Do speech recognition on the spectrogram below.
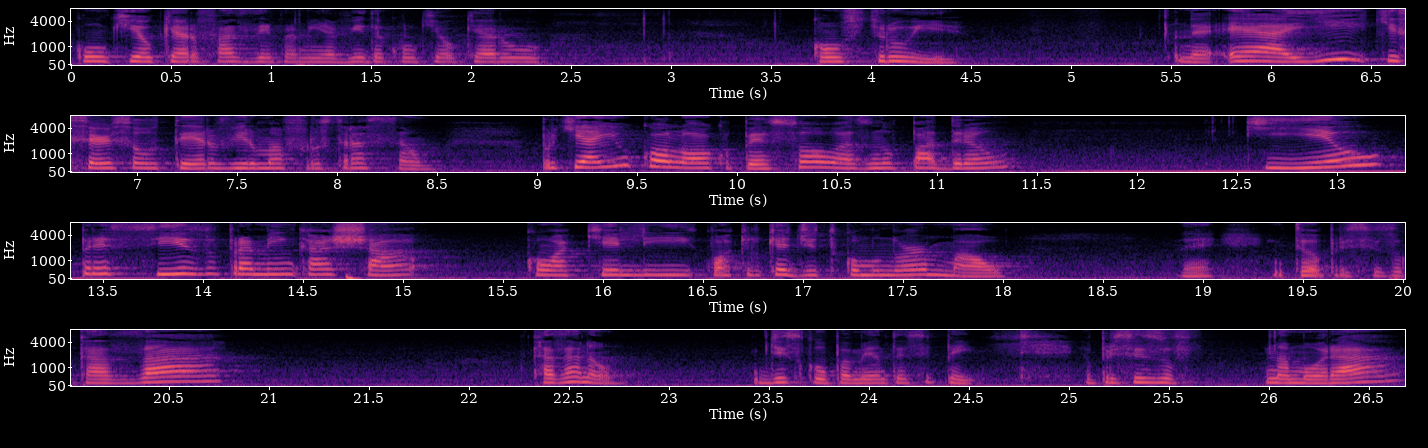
com o que eu quero fazer para minha vida, com o que eu quero construir. Né? É aí que ser solteiro vira uma frustração. Porque aí eu coloco pessoas no padrão que eu preciso para me encaixar com aquele com aquilo que é dito como normal, né? Então eu preciso casar casar não. Desculpa, me antecipei. Eu preciso namorar,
